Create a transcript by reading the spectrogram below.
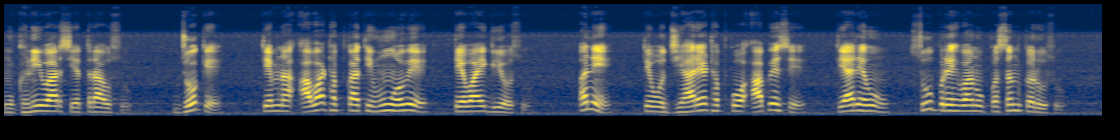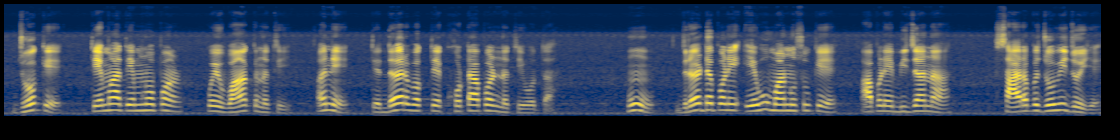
હું ઘણીવાર છેતરાઉં છું. જો કે, તેમના આવા ઠપકાથી હું હવે ટેવાઈ ગયો છું અને તેઓ જ્યારે ઠપકો આપે છે, ત્યારે હું ચૂપ રહેવાનું પસંદ કરું છું. જો કે, તેમાં તેમનો પણ કોઈ વાંક નથી અને તે દર વખતે ખોટા પણ નથી હોતા. હું દ્રઢપણે એવું માનું છું કે આપણે બીજાના સારપ જોવી જોઈએ.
